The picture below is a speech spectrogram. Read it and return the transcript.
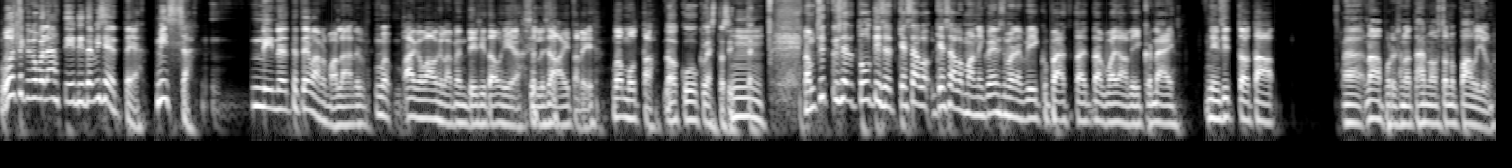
Muistatko, kun me nähtiin niitä visenttejä? Missä? Niin, että te varmaan nähnyt. Me Aika vauhilla mentiin siitä ohi ja siellä oli se aita, niin no mutta No Googlesta sitten. Mm. No mutta sitten kun sieltä tultiin se, että kesälo, kesäloman niin ensimmäinen viikko päättyi, tai vajaa viikko näin, niin sitten tota, naapuri sanoi, että hän on ostanut paljon.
